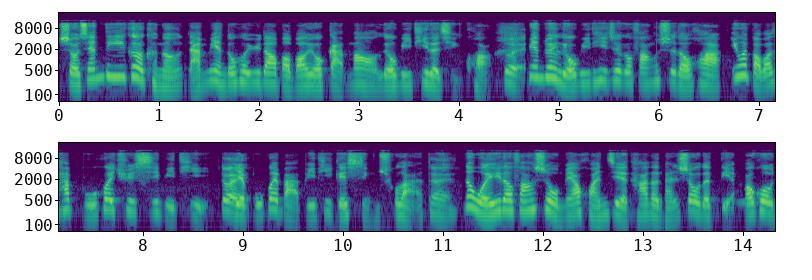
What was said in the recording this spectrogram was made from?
首先，第一个可能难免都会遇到宝宝有感冒、流鼻涕的情况。对，面对流鼻涕这个方式的话，因为宝宝他不会去吸鼻涕，对，也不会把鼻涕给擤出来。对，那唯一的方式，我们要缓解他的难受的点，包括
